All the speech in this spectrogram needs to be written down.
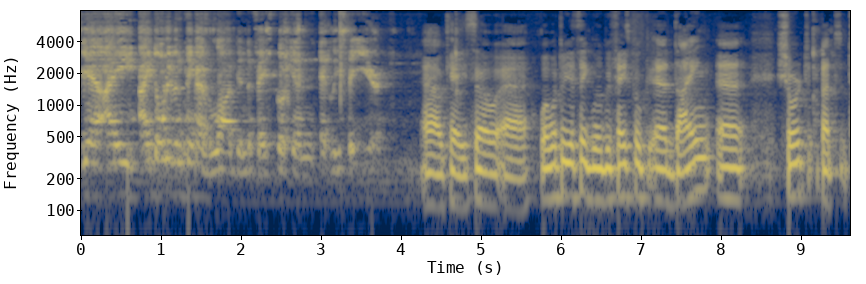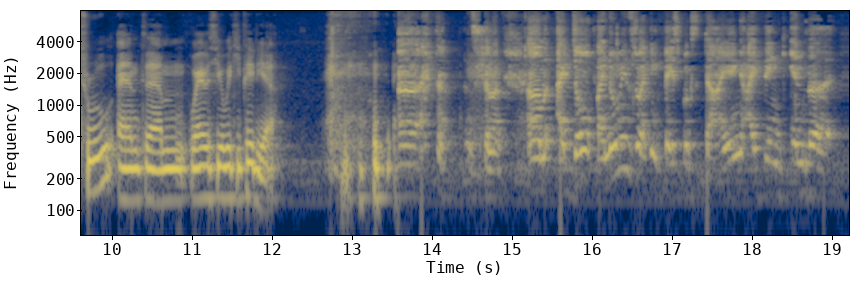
Yeah, I I don't even think I've logged into Facebook in at least a year. Uh, okay, so uh, well, what do you think? Will be Facebook uh, dying? Uh, short but true. And um, where is your Wikipedia? Uh, um, I don't. By no means do I think Facebook's dying. I think in the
